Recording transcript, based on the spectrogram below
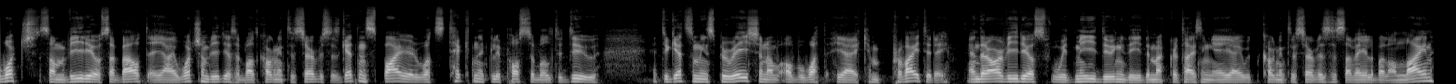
watch some videos about AI, watch some videos about cognitive services, get inspired what's technically possible to do to get some inspiration of, of what AI can provide today. And there are videos with me doing the democratizing AI with cognitive services available online,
